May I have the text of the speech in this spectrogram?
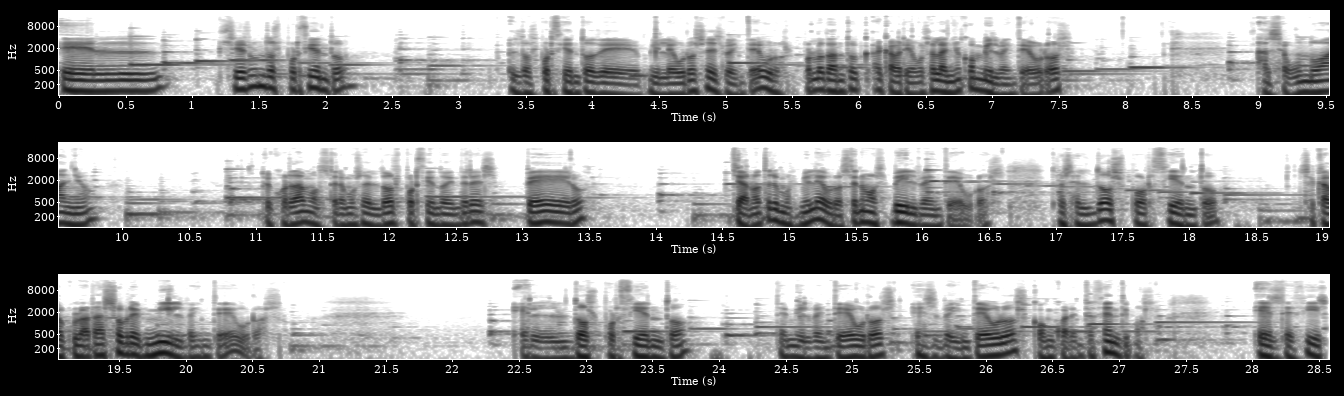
El, si es un 2%, el 2% de 1.000 euros es 20 euros. Por lo tanto, acabaríamos el año con 1.020 euros. Al segundo año, recordamos, tenemos el 2% de interés, pero ya no tenemos 1.000 euros, tenemos 1.020 euros. Entonces el 2% se calculará sobre 1.020 euros. El 2% de 1.020 euros es 20 euros con 40 céntimos. Es decir,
